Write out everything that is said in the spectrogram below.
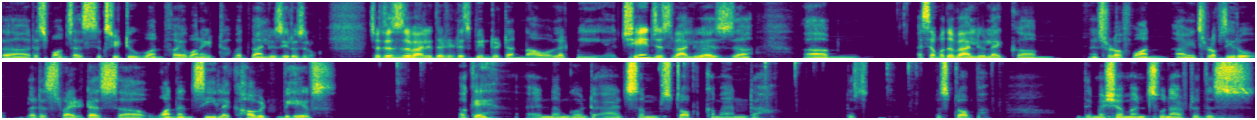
uh, response as 621518 with value 00 so this is the value that it has been written. Now let me change this value as uh, um, as some other value like um, instead of 1 uh, instead of 0 let us write it as uh, 1 and see like how it behaves okay and i'm going to add some stop command to, to stop the measurement soon after this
